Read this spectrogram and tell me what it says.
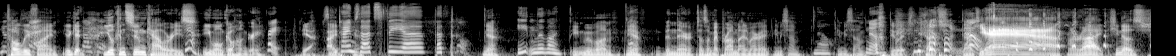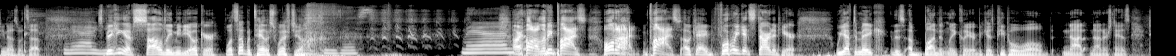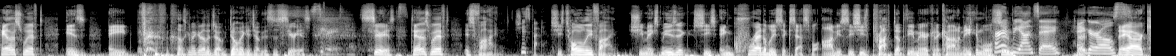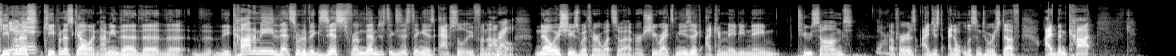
Totally fine. You'll get you'll consume calories. Yeah. You won't go hungry. Right. Yeah. Sometimes I, yeah. that's the uh, that's the goal. yeah. Eat and move on. Eat and move on. Yeah. Been there. Sounds like my prom night, am I right? Give me some. No. Give me some. No. Do it. Touch. no. Touch. Yeah. All right. She knows she knows what's up. Get out of here. Speaking of solidly mediocre, what's up with Taylor Swift, Jill? Jesus. Man. All right, hold on. Let me pause. Hold on. Pause. Okay. Before we get started here, we have to make this abundantly clear because people will not not understand this. Taylor Swift is a. I was gonna make another joke. Don't make a joke. This is serious. Serious. Serious. Taylor Swift is fine. She's fine. She's totally fine. She makes music. She's incredibly successful. Obviously, she's propped up the American economy, and we'll Her soon and Beyonce. Hey, girls. They are keeping us it. keeping us going. I mean, the, the the the the economy that sort of exists from them just existing is absolutely phenomenal. Right. No issues with her whatsoever. She writes music. I can maybe name two songs Yeah. of hers. I just I don't listen to her stuff. I've been caught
